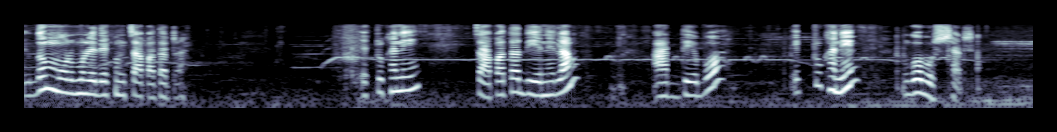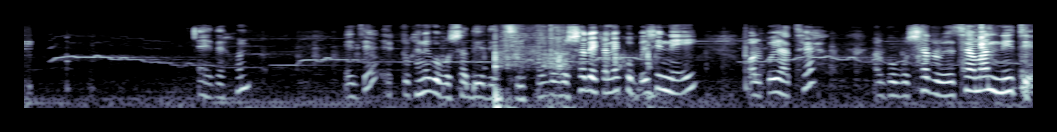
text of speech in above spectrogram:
একদম। মুড়মুড়ে দেখুন চা পাতাটা। একটুখানি চা পাতা দিয়ে নিলাম আর দেব একটুখানি গোবর সার। এই দেখুন, এই যে একটুখানি গোবর সার দিয়ে দিচ্ছি। গোবর সার এখানে খুব বেশি নেই, অল্পই আছে। আর গোবর সার রয়েছে আমার নিচে।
